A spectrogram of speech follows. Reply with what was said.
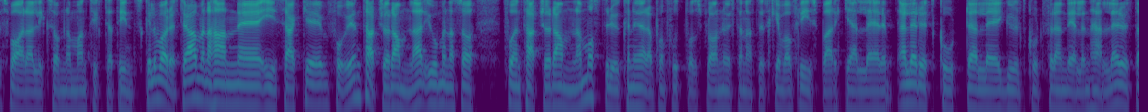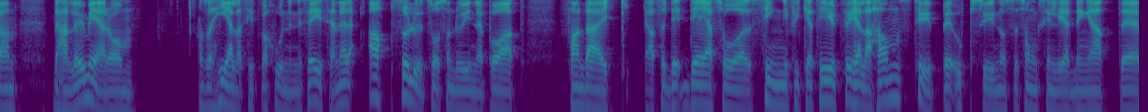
svarar liksom när man man tyckte att det inte skulle vara rött. Ja men han eh, Isak eh, får ju en touch och ramlar. Jo men alltså få en touch och ramla måste du kunna göra på en fotbollsplan utan att det ska vara frispark eller, eller rött kort eller gult kort för den delen heller utan det handlar ju mer om Alltså hela situationen i sig. Sen är det absolut så som du är inne på att van Dijk, alltså det, det, är så signifikativt för hela hans typ eh, uppsyn och säsongsinledning att, eh,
